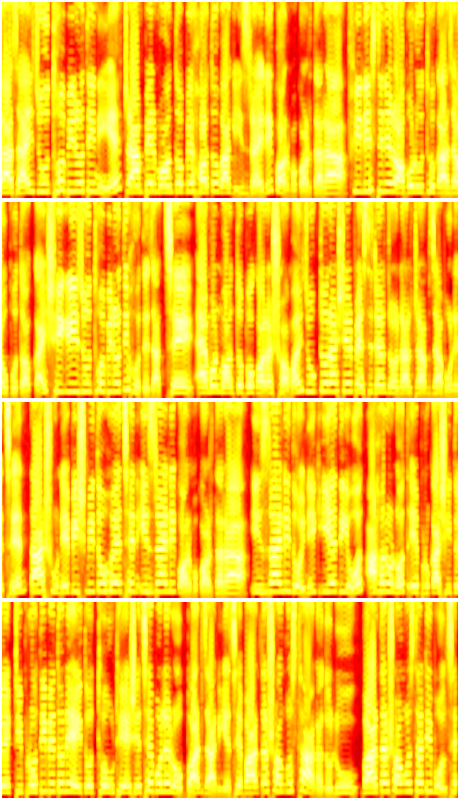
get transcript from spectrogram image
গাজায় যুদ্ধবিরতি নিয়ে ট্রাম্পের মন্তব্যে হতবাক ইসরায়েলি কর্মকর্তারা। ফিলিস্তিনের অবরুদ্ধ গাজা উপত্যকায় শীঘ্রই যুদ্ধবিরতি হতে যাচ্ছে। এমন মন্তব্য করার সময় যুক্তরাষ্ট্রের প্রেসিডেন্ট ডোনাল্ড ট্রাম্প যা বলেছেন, তা শুনে বিস্মিত হয়েছেন ইসরায়েলি কর্মকর্তারা। ইসরায়েলি দৈনিক ইয়েদিওত আহরণত এ প্রকাশিত একটি প্রতিবেদনে এই তথ্য উঠে এসেছে বলে রোববার জানিয়েছে বার্তা সংস্থা আনাদলু। বার্তা সংস্থাটি বলছে,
